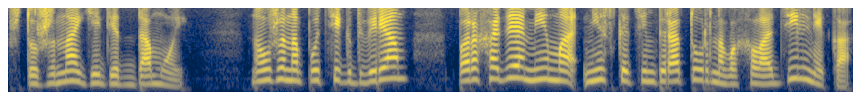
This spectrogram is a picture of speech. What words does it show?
что жена едет домой. Но уже на пути к дверям, проходя мимо низкотемпературного холодильника,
